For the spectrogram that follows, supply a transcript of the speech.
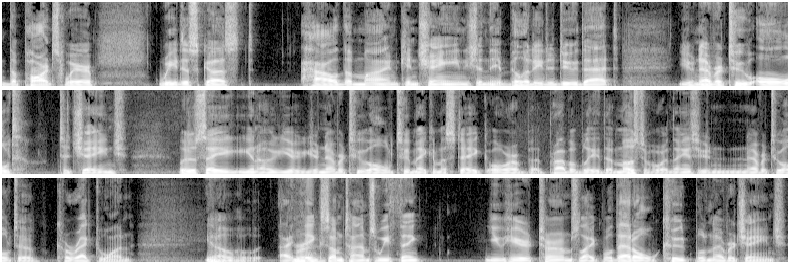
the parts where we discussed how the mind can change and the ability to do that. You're never too old to change. We'll just say, you know, you're you're never too old to make a mistake, or probably the most important thing is you're never too old to correct one. You know, I think sometimes we think you hear terms like, "Well, that old coot will never change."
